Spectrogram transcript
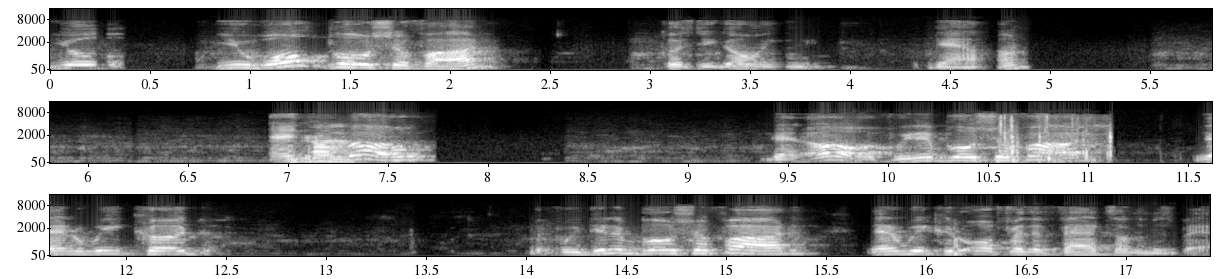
you'll you won't blow shofar because you're going down, and you'll know that oh, if we didn't blow shofar, then we could. If we didn't blow shofar, then we could offer the fats on the mizbeach.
